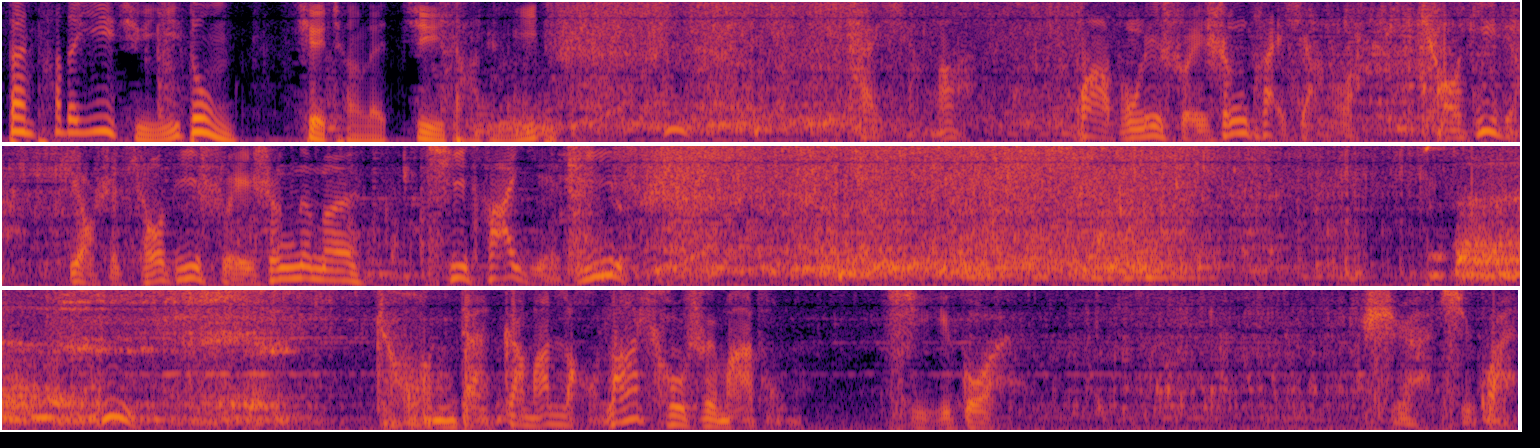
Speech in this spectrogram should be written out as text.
但他的一举一动却成了巨大的谜底。太响了，话筒里水声太响了，调低点。要是调低水声，那么其他也低了。这混蛋干嘛老拉抽水马桶？奇怪。是啊，奇怪。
